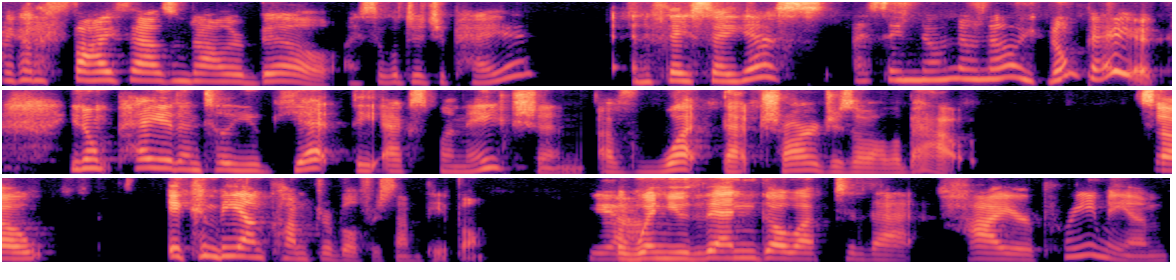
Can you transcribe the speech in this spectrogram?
i got a $5000 bill. I said well did you pay it? And if they say yes i say no no no you don't pay it. You don't pay it until you get the explanation of what that charge is all about so it can be uncomfortable for some people yeah. but when you then go up to that higher premium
